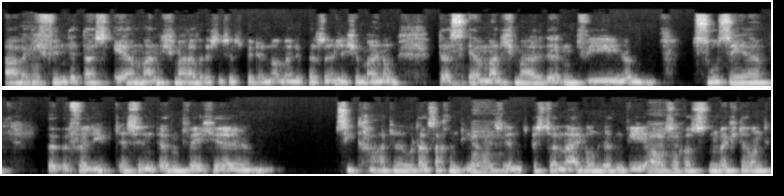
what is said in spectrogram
Aber mhm. ich finde, dass er manchmal, aber das ist jetzt bitte nur meine persönliche Meinung, dass er manchmal irgendwie ähm, zu sehr äh, verliebt ist in irgendwelche Zitate oder Sachen, die er mhm. bis, in, bis zur Neigung irgendwie mhm. auskosten möchte und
